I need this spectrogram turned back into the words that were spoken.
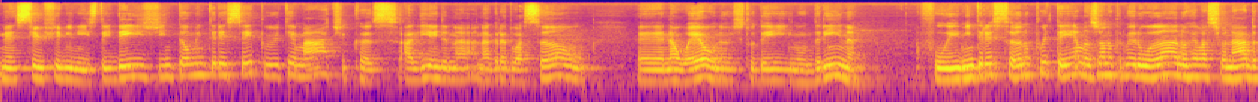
né, ser feminista. E desde então me interessei por temáticas ali ainda na, na graduação, é, na UEL, né, eu estudei em Londrina, fui me interessando por temas já no primeiro ano relacionado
